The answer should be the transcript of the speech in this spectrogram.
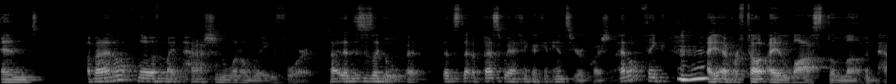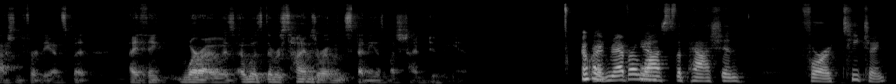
and but I don't know if my passion went away for it. So I- this is like a that's the best way I think I can answer your question. I don't think Mhm. I ever felt I lost the love and passion for dance, but I think where I was, I was there was times where I wasn't spending as much time doing it. okay I've never Yeah. lost the passion for teaching.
